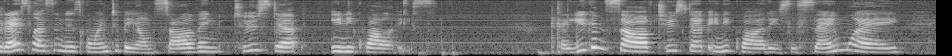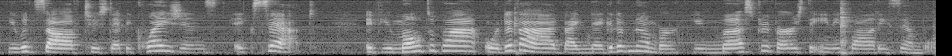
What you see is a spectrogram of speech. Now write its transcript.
Today's lesson is going to be on solving two-step inequalities. Okay, you can solve two-step inequalities the same way you would solve two-step equations except if you multiply or divide by a negative number, you must reverse the inequality symbol.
